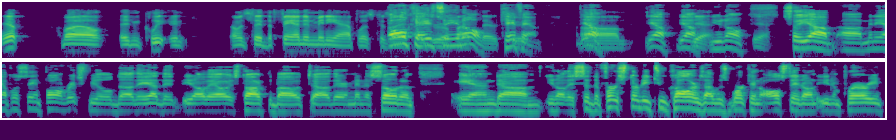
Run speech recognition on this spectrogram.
Yep. Well, in, Cle- in I would say the fan in Minneapolis because oh, okay, so you know, K fan. Yeah. Um, yeah, yeah, yeah, you know. Yeah. So yeah, uh, Minneapolis, St. Paul, and Richfield. Uh, they had the, you know, they always talked about uh, there in Minnesota, and um, you know, they said the first 32 callers. I was working Allstate on Eden Prairie,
